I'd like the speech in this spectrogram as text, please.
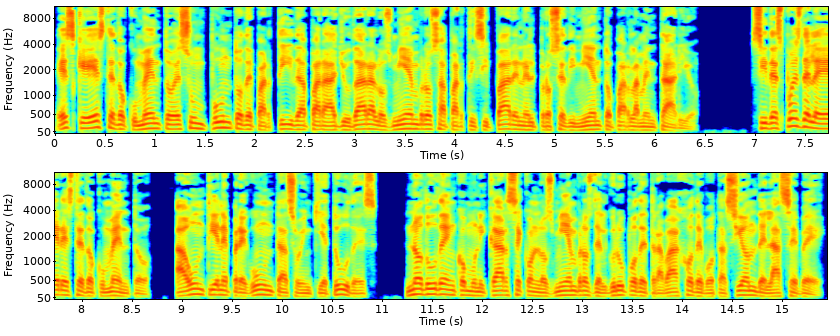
es que este documento es un punto de partida para ayudar a los miembros a participar en el procedimiento parlamentario. Si después de leer este documento aún tiene preguntas o inquietudes, no dude en comunicarse con los miembros del grupo de trabajo de votación del ACB.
